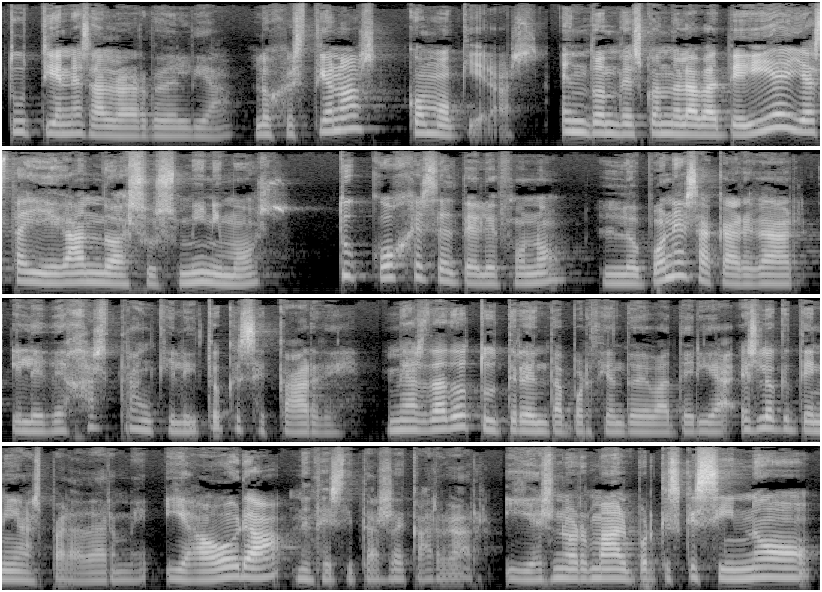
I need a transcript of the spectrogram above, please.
tú tienes a lo largo del día. Lo gestionas como quieras. Entonces, cuando la batería ya está llegando a sus mínimos, Tú coges el teléfono, lo pones a cargar y le dejas tranquilito que se cargue. Me has dado tu 30% de batería, es lo que tenías para darme y ahora necesitas recargar. Y es normal porque es que si no,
